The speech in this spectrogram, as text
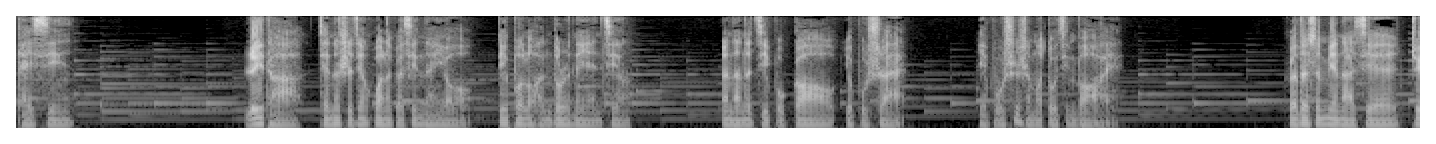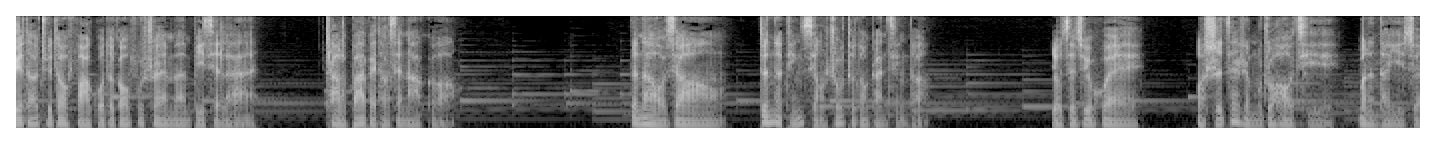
开心。瑞塔前段时间换了个新男友。跌破了很多人的眼镜。那男的既不高又不帅，也不是什么多金 boy。和他身边那些追他追到法国的高富帅们比起来，差了八百条塞纳河。但他好像真的挺享受这段感情的。有次聚会，我实在忍不住好奇，问了他一嘴。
